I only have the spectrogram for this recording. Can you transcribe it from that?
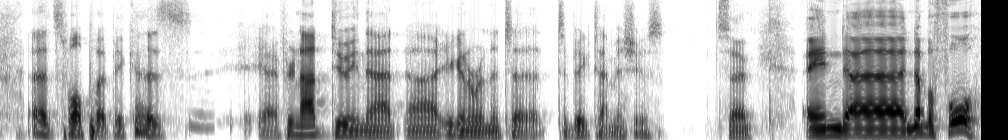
that's well put because yeah if you're not doing that uh, you're going to run into to big time issues so and uh, number four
